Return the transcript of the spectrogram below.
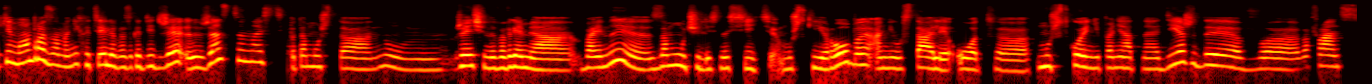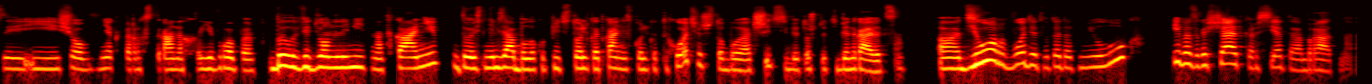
Таким образом, они хотели возродить же- э, женственность, потому что ну, женщины во время войны замучились носить мужские робы, они устали от э, мужской непонятной одежды. В, во Франции и еще в некоторых странах Европы был введен лимит на ткани, то есть нельзя было купить столько ткани, сколько ты хочешь, чтобы отшить себе то, что тебе нравится. Диор вводит вот этот new look, и возвращает корсеты обратно.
